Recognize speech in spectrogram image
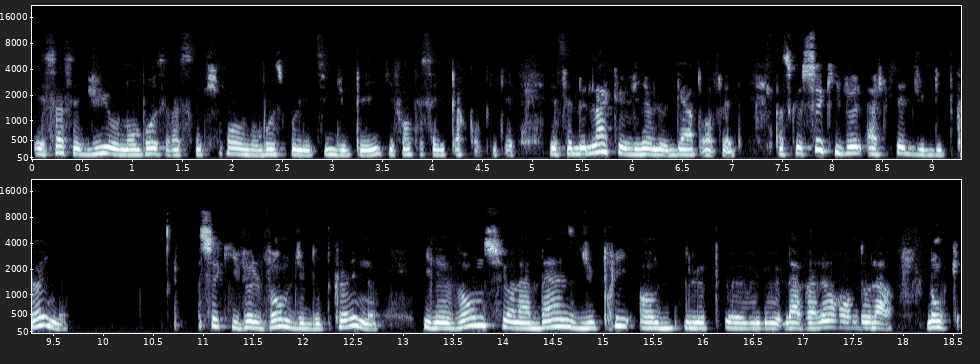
Et ça, c'est dû aux nombreuses restrictions, aux nombreuses politiques du pays qui font que c'est hyper compliqué. Et c'est de là que vient le gap, en fait. Parce que ceux qui veulent acheter du Bitcoin, ceux qui veulent vendre du Bitcoin, ils les vendent sur la base du prix en euh, la valeur en dollars. Donc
